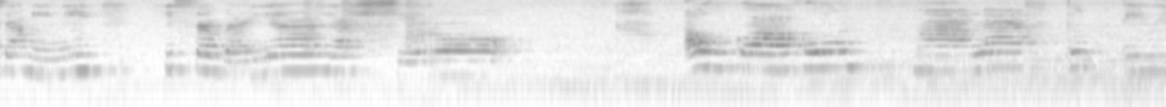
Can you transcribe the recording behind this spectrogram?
samini hisabaya yashiro. Allahumma la tutini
